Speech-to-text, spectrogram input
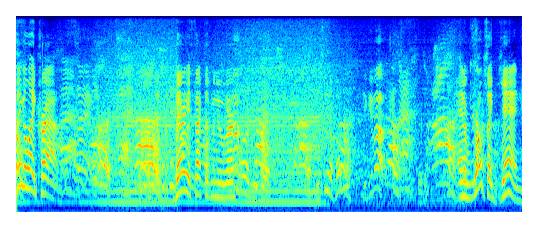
Single leg crab. Very effective maneuver. You see a hundred? You give up. And it ropes again.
